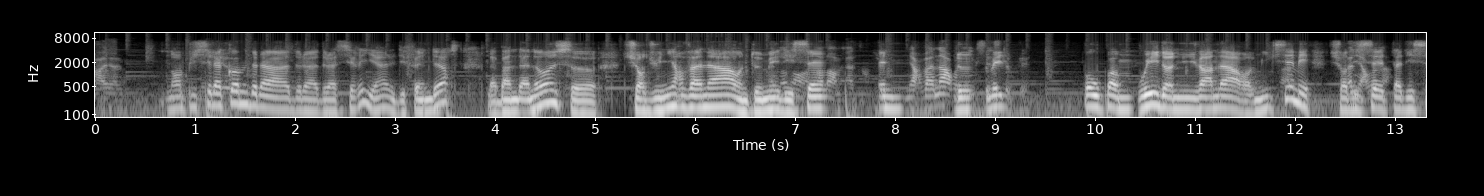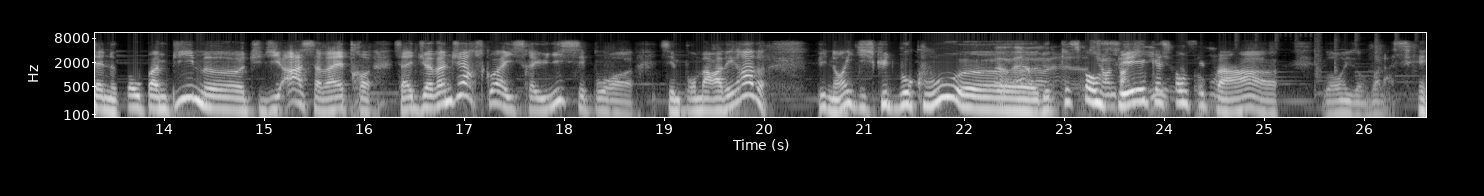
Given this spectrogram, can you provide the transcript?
la Real. Non, puis c'est la com de la, de la, de la série, hein, les Defenders, la bande-annonce, euh, sur du Nirvana, on te met Non, des non, scènes, non, non, mais attends. Nirvana de- remixé, mais- s'il te plaît. Pas ou pas, oui, dans Nirvana remixé, mais sur Ah, des scènes, t'as des scènes pas ou pas pim, euh, tu dis, ah, ça va être, ça va être du Avengers, quoi, ils se réunissent, c'est pour, euh, c'est pour marave et grave. Puis non, ils discutent beaucoup, euh, de qu'est-ce qu'on fait, qu'est-ce qu'on euh, fait bon. pas. Bon, ils ont, voilà, c'est,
